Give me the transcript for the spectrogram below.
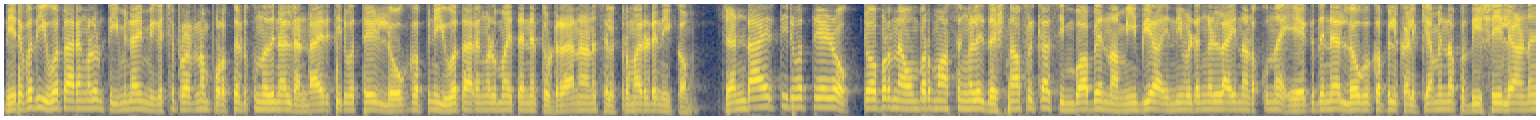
നിരവധി യുവതാരങ്ങളും ടീമിനായി മികച്ച പ്രകടനം പുറത്തെടുക്കുന്നതിനാൽ രണ്ടായിരത്തി ഇരുപത്തിയേഴ് ലോകകപ്പിന് യുവതാരങ്ങളുമായി തന്നെ തുടരാനാണ് സെലക്ടർമാരുടെ നീക്കം. രണ്ടായിരത്തി ഇരുപത്തിയേഴ് ഒക്ടോബർ നവംബർ മാസങ്ങളിൽ ദക്ഷിണാഫ്രിക്ക സിംബാബ്വെ നമീബിയ എന്നിവിടങ്ങളിലായി നടക്കുന്ന ഏകദിന ലോകകപ്പിൽ കളിക്കാമെന്ന പ്രതീക്ഷയിലാണ്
